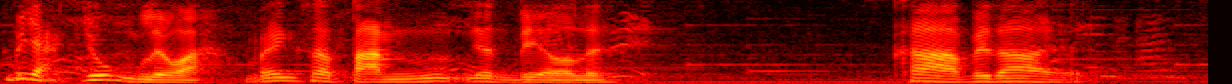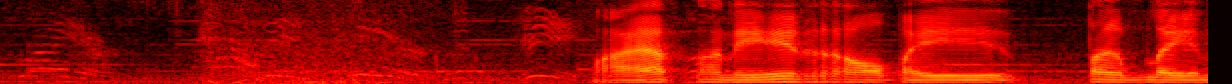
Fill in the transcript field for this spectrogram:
ไม่อยากยุ่งเลยว่ะ แม่งสตันอย่างเดียวเลยฆ่าไม่ได้ ไปครับตอนนี้เราไปเติมเลน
